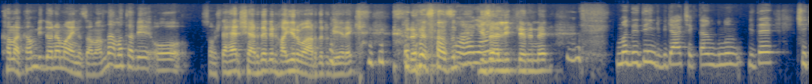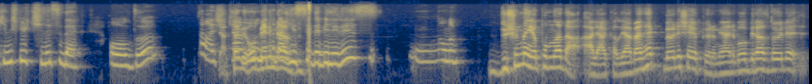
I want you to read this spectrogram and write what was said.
kan akan bir dönem aynı zamanda ama tabii o sonuçta her şerde bir hayır vardır diyerek Rönesans'ın yani... güzelliklerine ama dediğin gibi gerçekten bunun bir de çekilmiş bir çilesi de oldu. Aşikar ya tabii, bunu o benim ne kadar biraz... hissedebiliriz onu düşünme yapımla da alakalı. Ya ben hep böyle şey yapıyorum. Yani bu biraz böyle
